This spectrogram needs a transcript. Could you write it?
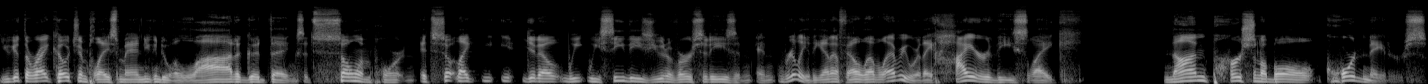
You get the right coach in place, man. You can do a lot of good things. It's so important. It's so like you know we we see these universities and and really the NFL level everywhere. They hire these like non-personable coordinators,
